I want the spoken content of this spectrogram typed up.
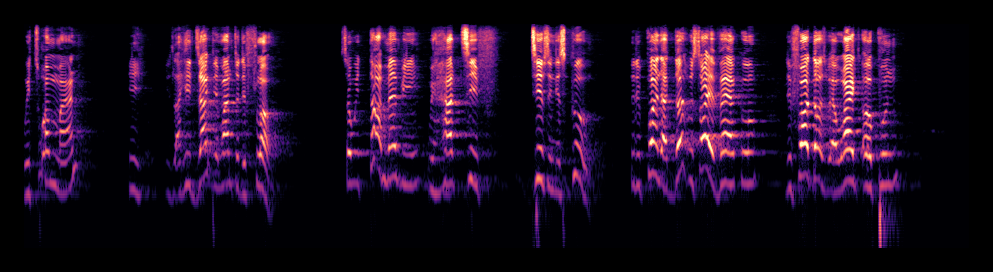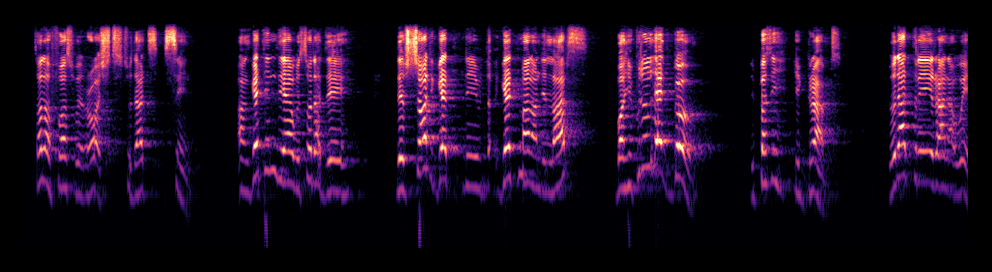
with one man. He, like he dragged the man to the floor. So we thought maybe we had thief, thieves in the school. To the point that we saw a vehicle, the four doors were wide open. So all of us were rushed to that scene. And getting there, we saw that they, they shot the gate, the gate man on the laps, but he couldn't let go. The person he grabbed. The other three ran away.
